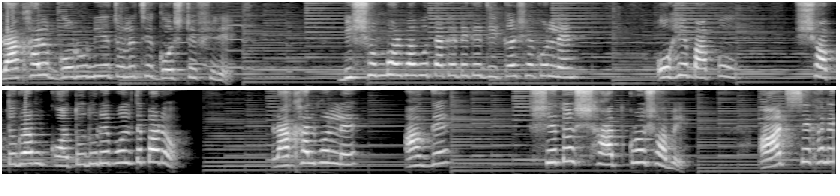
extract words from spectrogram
রাখাল গরু নিয়ে চলেছে গোষ্ঠে ফিরে। বিশ্বম্ভরবাবু তাকে ডেকে জিজ্ঞাসা করলেন ওহে বাপু, সপ্তগ্রাম কত দূরে বলতে পারো? রাখাল বললে আগে সে তো সাত ক্রোশ হবে, আজ সেখানে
